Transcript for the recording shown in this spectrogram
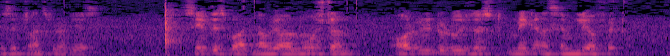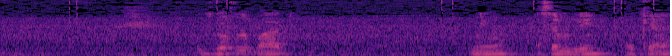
Is it transparent? Yes. Save this part. Now we are almost done. All we need to do is just make an assembly of it. Let's go to the part. New assembly. Okay.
